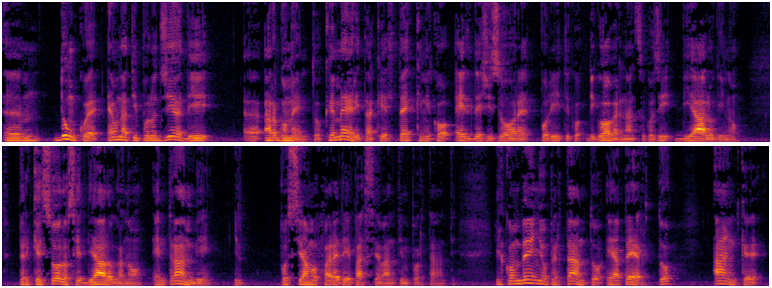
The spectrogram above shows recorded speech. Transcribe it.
Ehm, dunque è una tipologia di eh, argomento che merita che il tecnico e il decisore politico di governance così dialoghino, perché solo se dialogano entrambi il, possiamo fare dei passi avanti importanti. Il convegno pertanto è aperto anche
